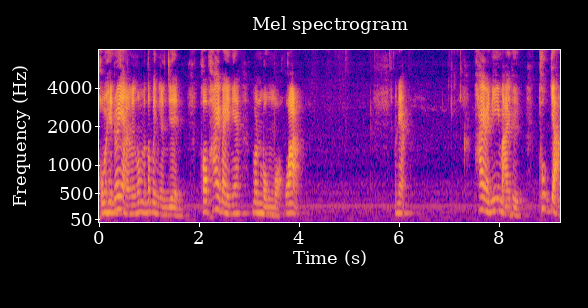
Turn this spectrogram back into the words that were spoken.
ผมเห็นด้วยอย่างหนึ่งว่ามันต้องเป็นเงินเย็น พอไพ่ใบเนี้ยมันบ่งบอกว่า เนี่ยไพ่ใบนี้หมายถึง ทุกอย่าง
